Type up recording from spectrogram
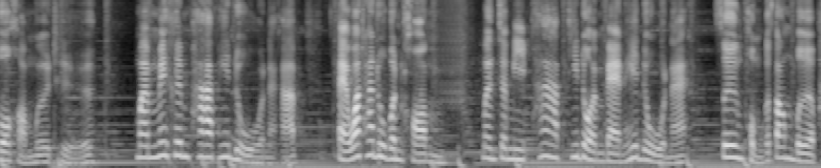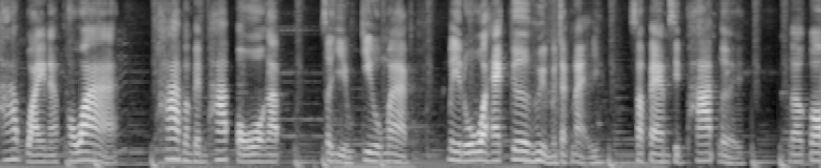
ตัวของมือถือ มันไม่ขึ้นภาพให้ดูนะครับ แต่ว่าถ้าดูบนคอมมันจะมีภาพที่โดนแบนให้ดูนะ ซึ่งผมก็ต้องเบลอภาพไว้นะ เพราะว่าภาพมันเป็นภาพโป๊ครับ สยิวกิ้วมาก ไม่รู้ว่าแฮกเกอร์หื่นมาจากไหน สแปม 10 ภาพเลย แล้วก็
